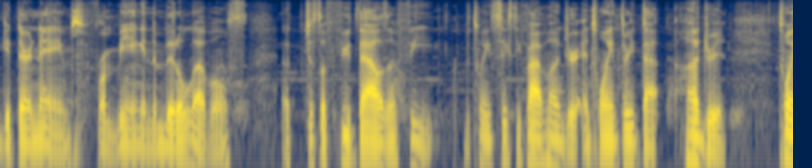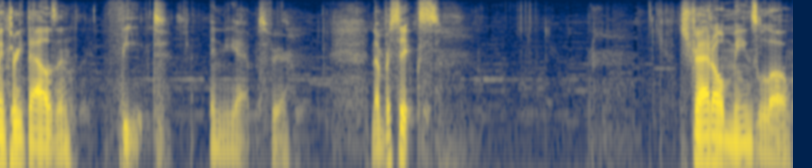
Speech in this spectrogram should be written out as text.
get their names from being in the middle levels, uh, just a few thousand feet between 6,500 and 23,000 23, feet in the atmosphere. Number six, strato means low.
